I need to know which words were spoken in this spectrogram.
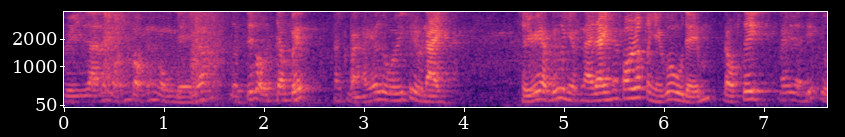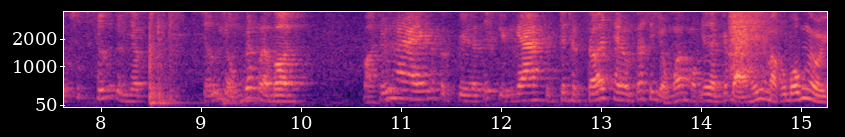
Vì là nó vẫn còn cái nguồn điện á được tiếp vào bên trong bếp nên các bạn hãy lưu ý cái điều này thì cái bếp Nhật này đây nó có rất là nhiều cái ưu điểm. Đầu tiên, đây là bếp được xuất xứ từ Nhật, sử dụng rất là bền. Và thứ hai, nó cực kỳ là tiết kiệm ga. Thì trên thực tế, theo thực tế sử dụng á, một gia đình các bạn, nếu như mà có bốn người,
